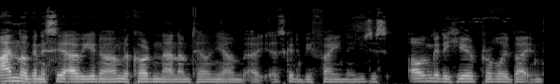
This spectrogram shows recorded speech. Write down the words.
I'm not going to say, oh, you know, I'm recording that and I'm telling you, I'm, uh, it's going to be fine. And you just, all I'm going to hear probably about in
